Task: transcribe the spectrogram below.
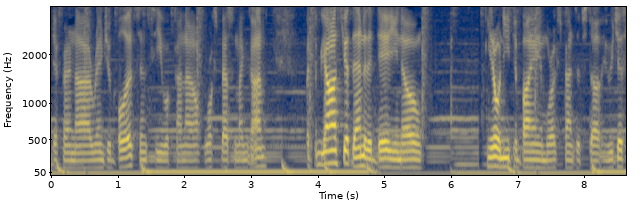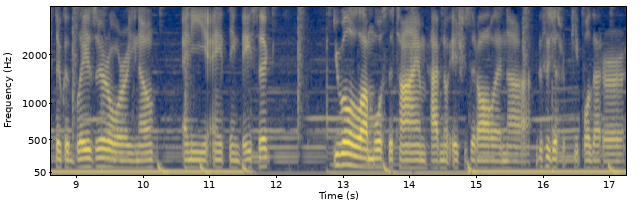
different uh, range of bullets and see what kind of works best in my gun. But to be honest, you at the end of the day, you know, you don't need to buy any more expensive stuff. If you just stick with Blazer or you know any anything basic, you will uh, most of the time have no issues at all. And uh, this is just for people that are,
